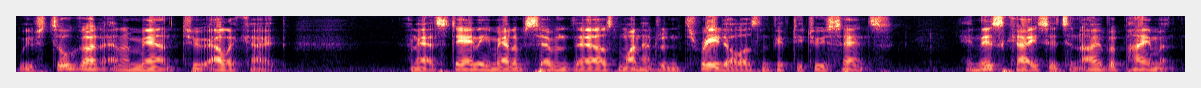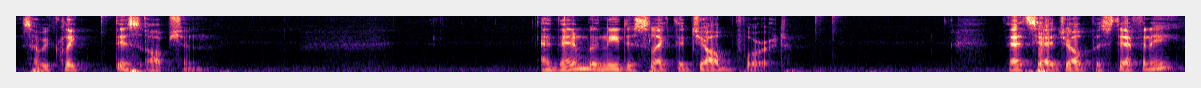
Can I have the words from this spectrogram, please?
We've still got an amount to allocate, an outstanding amount of $7,103.52. In this case it's an overpayment, so we click this option and then we'll need to select the job for it. That's our job for Stephanie.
